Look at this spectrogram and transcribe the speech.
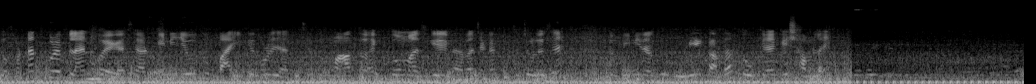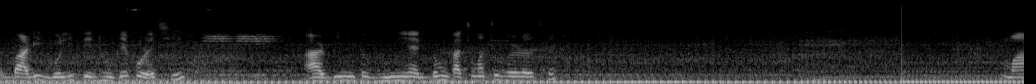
তো হঠাৎ করে প্ল্যান হয়ে গেছে, আর বিনি যেহেতু বাইকে করে যাচ্ছে, তো মা তো একদম আজকে ভেবাচাকা খেতে চলেছে। তো বিনি দেখো ঘুমিয়ে কাদা তো ওকে আগে সামলাই। বাড়ির গলিতে ঢুকে পড়েছি, আর বিনি তো ঘুমিয়ে একদম কাচুমাচু হয়ে রয়েছে। মা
